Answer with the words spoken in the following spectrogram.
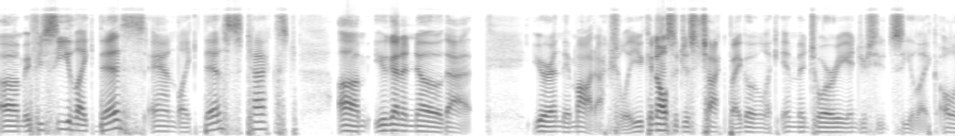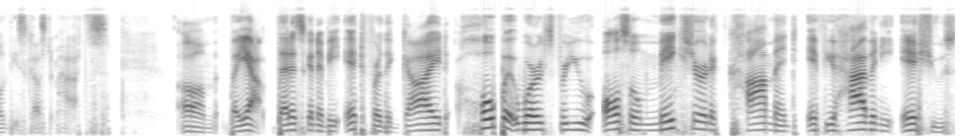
Um, if you see like this and like this text, um, you're gonna know that you're in the mod actually. You can also just check by going like inventory and you should see like all of these custom hats. Um, but yeah, that is going to be it for the guide. Hope it works for you. Also, make sure to comment if you have any issues,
